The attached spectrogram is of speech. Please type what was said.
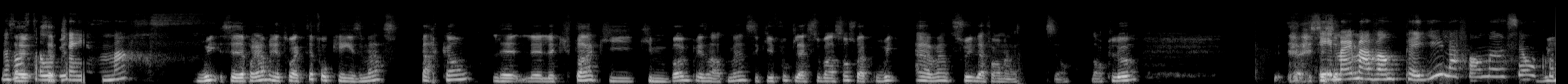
Mais ça, euh, c'est au 15 mars. Oui, c'est le programme rétroactif au 15 mars. Par contre, le, critère qui, me bug présentement, c'est qu'il faut que la subvention soit approuvée avant de suivre la formation. Donc là. Et même avant de payer la formation, quoi,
